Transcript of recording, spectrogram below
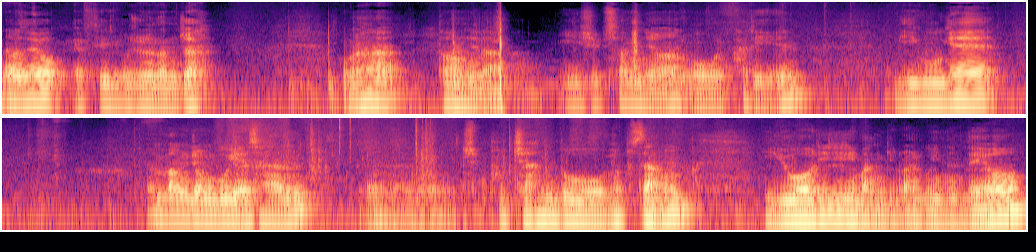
안녕하세요. FT 요주는 남자. 오늘 하나 더 합니다. 23년 5월 8일 미국의 연방정부 예산 어, 부채 한도 협상 6월 1일이 만기로 알고 있는데요.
